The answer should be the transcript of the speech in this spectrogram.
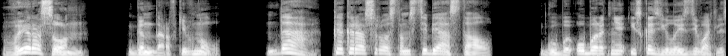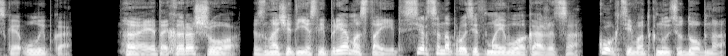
«Вырос он?» Гандаров кивнул. «Да, как раз ростом с тебя стал». Губы оборотня исказила издевательская улыбка. «А это хорошо. Значит, если прямо стоит, сердце напротив моего окажется. Когти воткнуть удобно.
